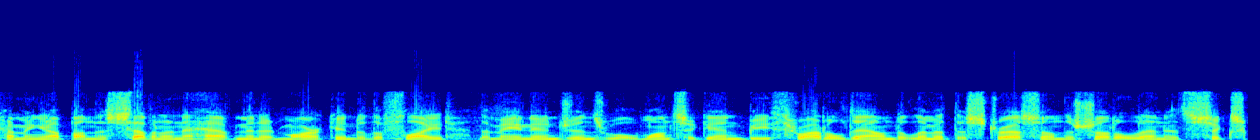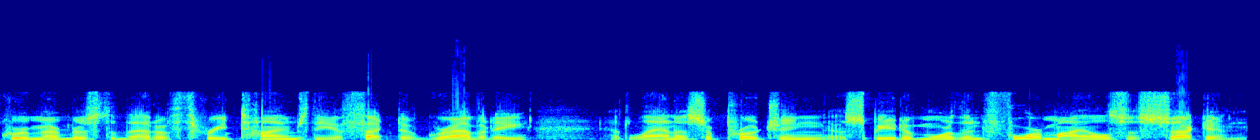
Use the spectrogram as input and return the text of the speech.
Coming up on the seven and a half minute mark into the flight, the main engines will once again be throttled down to limit the stress on the shuttle and its six crew members to that of three times the effect of gravity. Atlantis approaching a speed of more than four miles a second.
